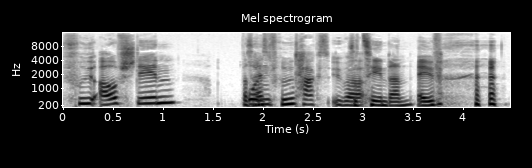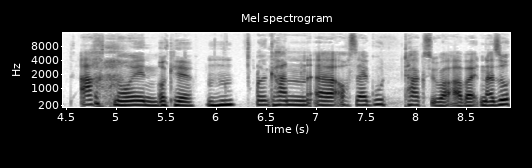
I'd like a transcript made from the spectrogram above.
früh aufstehen Was und heißt früh? tagsüber So zehn dann, elf. acht, neun Okay. Mhm. Und kann äh, auch sehr gut tagsüber arbeiten. Also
